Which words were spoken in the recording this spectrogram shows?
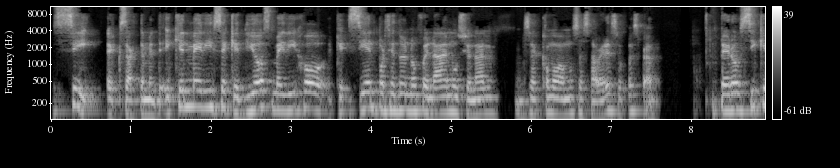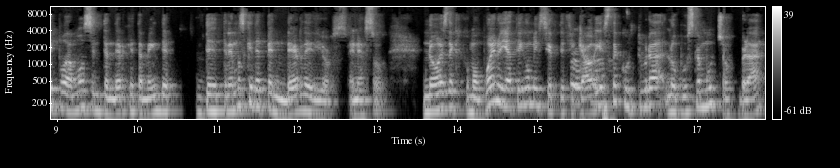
Sí, exactamente. ¿Y quién me dice que Dios me dijo que 100% no fue nada emocional? O sea, ¿cómo vamos a saber eso? Pues, pero sí que podamos entender que también tenemos que depender de Dios en eso. No es de que como, bueno, ya tengo mi certificado y esta cultura lo busca mucho, ¿verdad?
